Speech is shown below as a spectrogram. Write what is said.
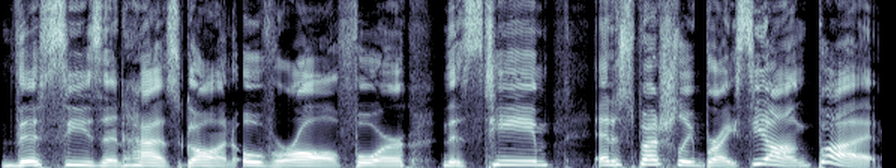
this season has gone overall for this team and especially Bryce Young. But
